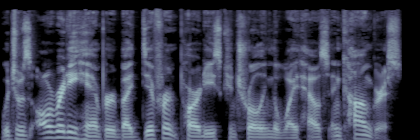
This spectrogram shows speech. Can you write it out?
which was already hampered by different parties controlling the White House and Congress.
